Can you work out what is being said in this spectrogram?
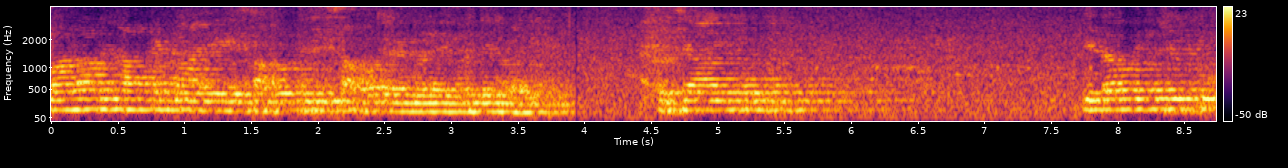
മാതാപിതാക്കന്മാരെ സഹോദരി സഹോദരങ്ങളെ കുഞ്ഞുങ്ങളെ തീർച്ചയായിട്ടും ഇടവകയ്ക്കും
